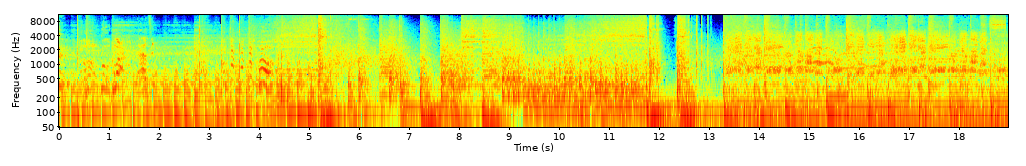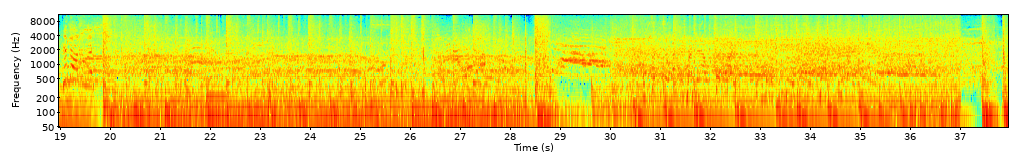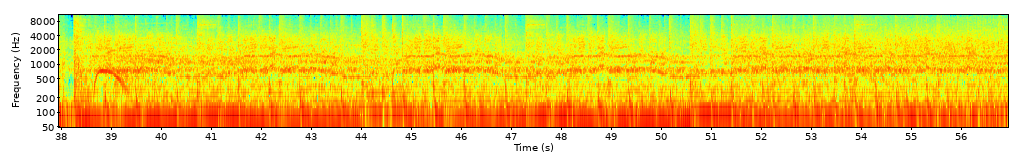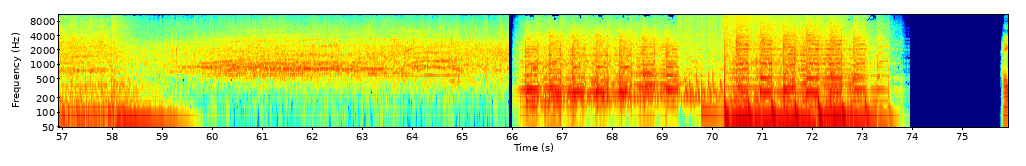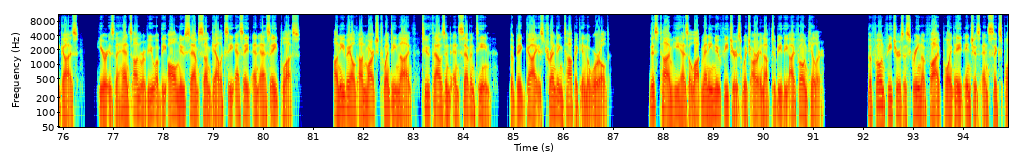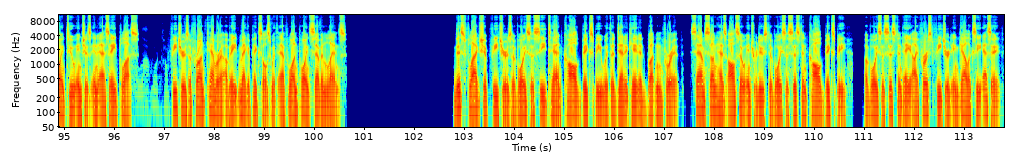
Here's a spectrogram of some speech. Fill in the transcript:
two. Oh, come on. That's it. Oh. right now, feel like Hey guys, here is the hands-on review of the all-new Samsung Galaxy S8 and S8 Plus. Unveiled on March 29, 2017, the big guy is trending topic in the world. This time he has a lot many new features which are enough to be the iPhone killer. The phone features a screen of 5.8 inches and 6.2 inches in S8 Plus. Features a front camera of 8 megapixels with f1.7 lens. This flagship features a voice assistant called Bixby with a dedicated button for it. Samsung has also introduced a voice assistant called Bixby, a voice assistant AI first featured in Galaxy S8.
